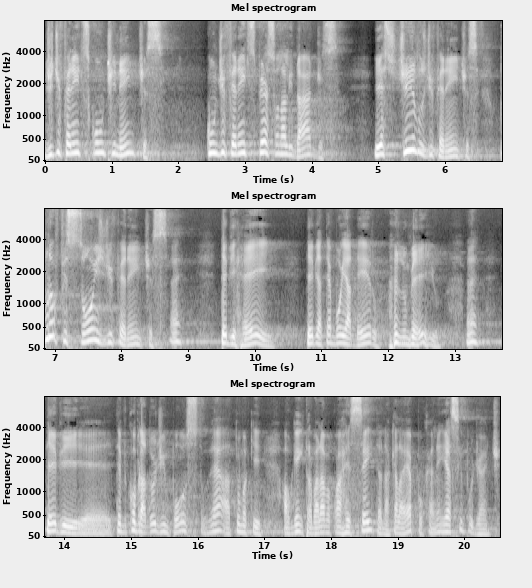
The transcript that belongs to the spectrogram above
de diferentes continentes, com diferentes personalidades estilos diferentes, profissões diferentes. Né? Teve rei, teve até boiadeiro no meio, né? teve, eh, teve cobrador de imposto, né? a turma que alguém que trabalhava com a receita naquela época, né? e assim por diante.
